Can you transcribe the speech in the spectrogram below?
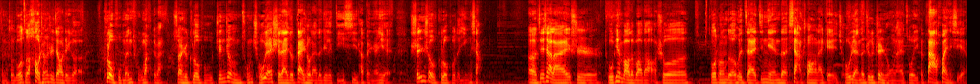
怎么说，罗泽号称是叫这个克洛普门徒嘛，对吧？算是克洛普真正从球员时代就带出来的这个嫡系，他本人也深受克洛普的影响。呃，接下来是图片报的报道说，多特蒙德会在今年的夏窗来给球员的这个阵容来做一个大换血。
